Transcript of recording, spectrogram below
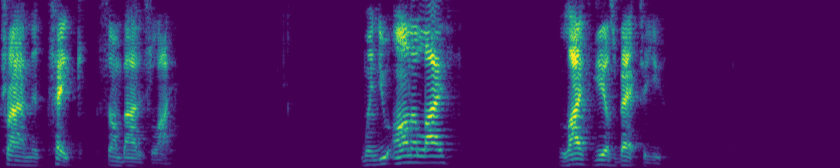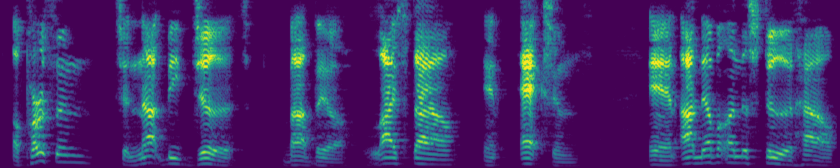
trying to take somebody's life. When you honor life, life gives back to you. A person should not be judged by their lifestyle and actions. And I never understood how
